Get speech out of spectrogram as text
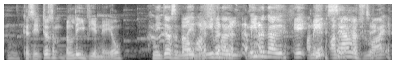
Hmm. Because he doesn't believe you, Neil. And he doesn't believe Oh, me, even I though I mean- even though it, I mean, it I'm gonna have sounds right.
